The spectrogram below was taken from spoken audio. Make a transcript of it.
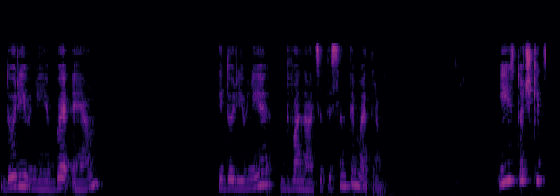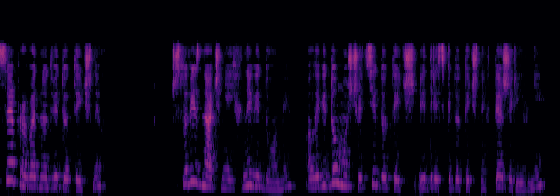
дорівнює БМ і дорівнює 12 см. І з точки С проведено дві дотичних. Числові значення їх невідомі, але відомо, що ці дотич... відрізки дотичних теж рівні,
